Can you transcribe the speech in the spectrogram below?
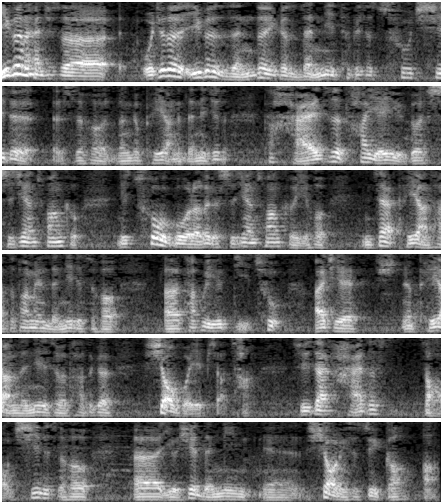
一个呢，就是我觉得一个人的一个能力，特别是初期的时候能够培养的能力，就是他孩子他也有个时间窗口，你错过了那个时间窗口以后，你再培养他这方面能力的时候，呃，他会有抵触，而且培养能力的时候，他这个效果也比较差。所以在孩子早期的时候，呃，有些能力，嗯，效率是最高啊。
